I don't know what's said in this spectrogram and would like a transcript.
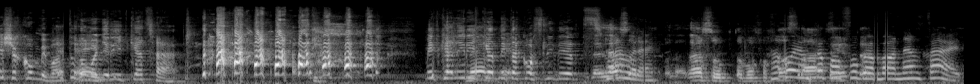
És akkor mi van? Tudom, Hey. hogy irigykedsz hát. Mit kell irigykedni, te koszlidért? Leszoptam a fa- Ha faszát. olyan kap a érted? fogabban, nem fájt?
